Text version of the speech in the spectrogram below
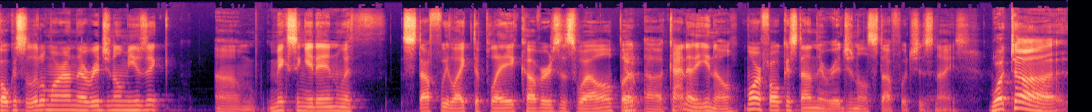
focus a little more on the original music, um, mixing it in with stuff we like to play, covers as well, but Yep. uh, kind of you know more focused on the original stuff, which is nice. What uh,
